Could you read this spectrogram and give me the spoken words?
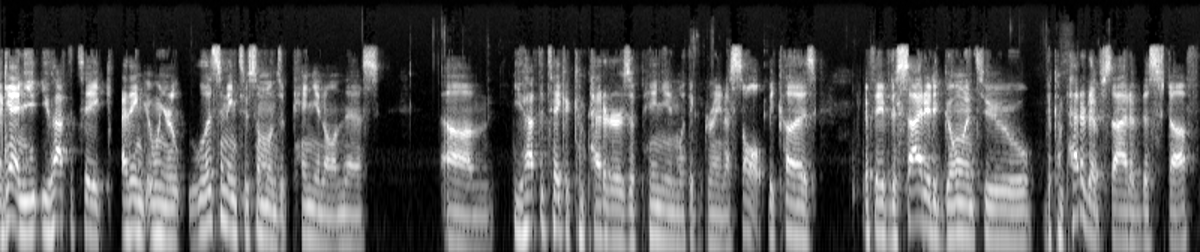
again, you, you have to take I think when you're listening to someone's opinion on this, um, you have to take a competitor's opinion with a grain of salt because if they've decided to go into the competitive side of this stuff,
